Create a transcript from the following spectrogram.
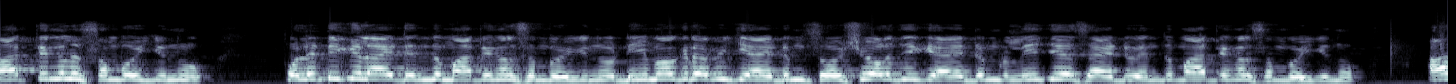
മാറ്റങ്ങൾ സംഭവിക്കുന്നു? പൊളിറ്റിക്കലായിട്ട് എന്ത് മാറ്റങ്ങൾ സംഭവിക്കുന്നു? ഡെമോഗ്രാഫിക് ആയിട്ടും സോഷ്യോളജിക് ആയിട്ടും റിലീജിയസ് ആയിട്ടും എന്ത് മാറ്റങ്ങൾ സംഭവിക്കുന്നു? ആ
